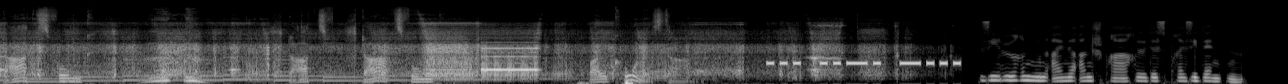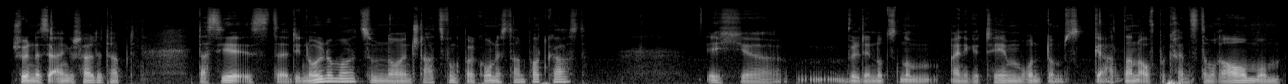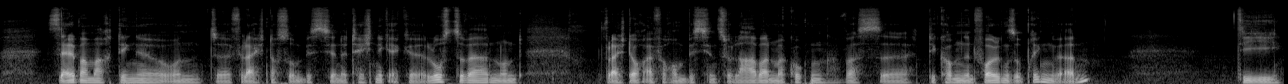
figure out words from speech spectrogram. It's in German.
Staatsfunk. Staats, Staatsfunk. Balkonistan. Sie hören nun eine Ansprache des Präsidenten. Schön, dass ihr eingeschaltet habt. Das hier ist äh, die Nullnummer zum neuen Staatsfunk Balkonistan Podcast. Ich äh, will den nutzen, um einige Themen rund ums Gärtnern auf begrenztem Raum, um Selbermachtdinge und äh, vielleicht noch so ein bisschen eine Technikecke loszuwerden und vielleicht auch einfach um ein bisschen zu labern. Mal gucken, was äh, die kommenden Folgen so bringen werden. Die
